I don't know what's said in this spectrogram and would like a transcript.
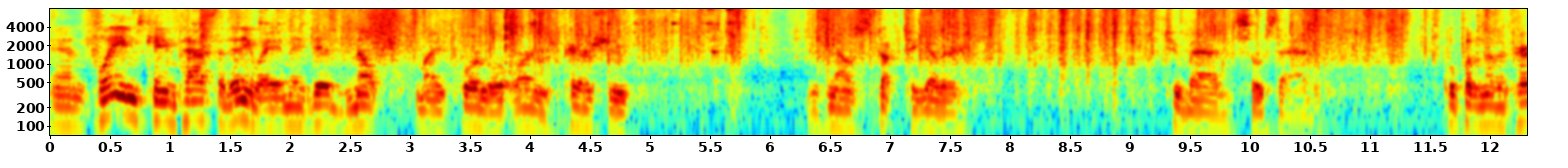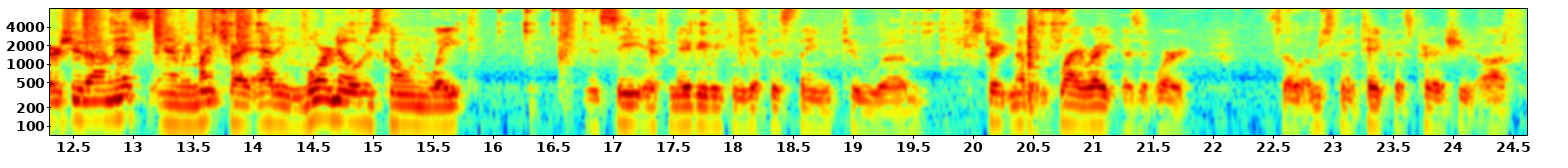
And flames came past it anyway, and they did melt my poor little orange parachute. Is now stuck together. Too bad, so sad. We'll put another parachute on this, and we might try adding more nose cone weight and see if maybe we can get this thing to um, straighten up and fly right, as it were. So I'm just going to take this parachute off.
